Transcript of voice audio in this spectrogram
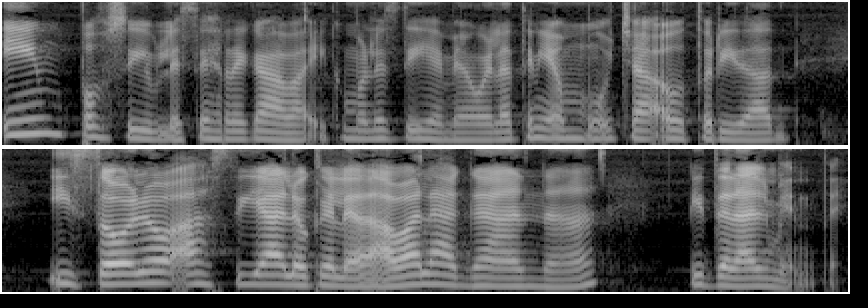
imposible, se regaba. Y como les dije, mi abuela tenía mucha autoridad y solo hacía lo que le daba la gana, literalmente.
